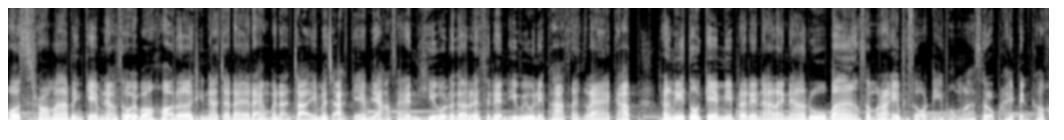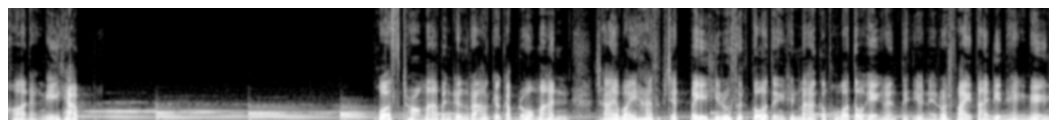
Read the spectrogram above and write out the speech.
Post Trauma เป็นเกมแนว Survival Horror ที่น่าจะได้แรงบันดาลใจมาจากเกมอย่าง Silent Hill แล้วก็ Resident Evil ในภาคแรกๆครับ ทั้งนี้ตัวเกมมีประเด็นอะไรน่ารู้บ้างสำหรับเอพิโซดนี้ผมมาสรุปให้เป็นข้อๆ ดังนี้ครับ Post Trauma เป็นเรื่องราวเกี่ยวกับโรมัน ชายวัย 57 ปีที่รู้สึกตัวตื่นขึ้นมาก็พบว่าตัวเองนั้นติดอยู่ในรถไฟใต้ดินแห่งหนึ่ง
